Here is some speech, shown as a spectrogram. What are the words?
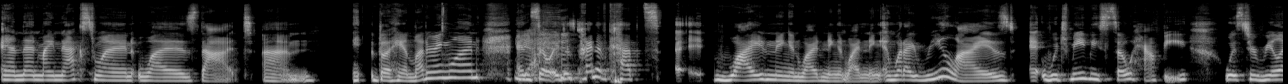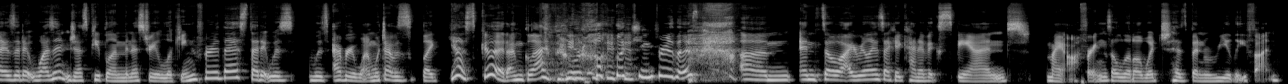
And then my next one was that um, the hand lettering one. And yeah. so it just kind of kept uh, widening and widening and widening. And what I realized, eh, which made me so happy, was to realize that it wasn't just people in ministry looking for this, that it was was everyone, which I was like, yes, good. I'm glad that we're all looking for this. Um, and so I realized I could kind of expand my offerings a little, which has been really fun.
